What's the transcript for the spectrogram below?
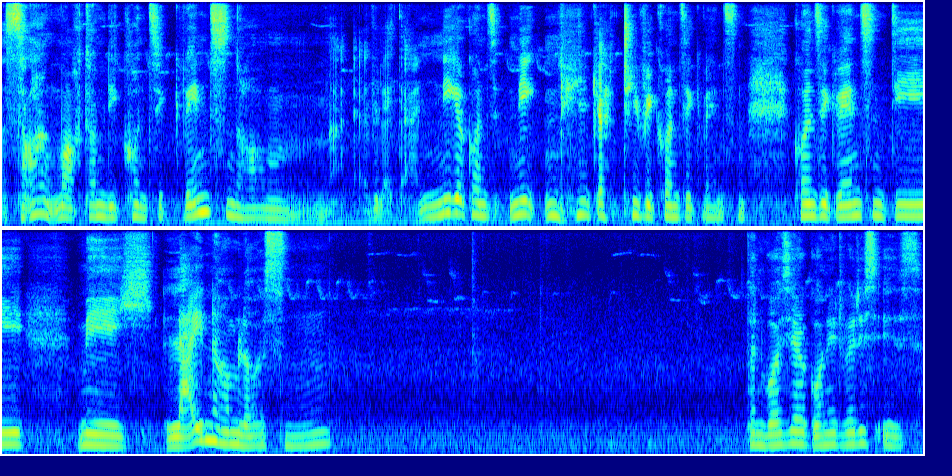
Sachen gemacht haben, die Konsequenzen haben, vielleicht auch negative Konsequenzen, Konsequenzen, die mich leiden haben lassen, dann weiß ich ja gar nicht, wer das ist.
